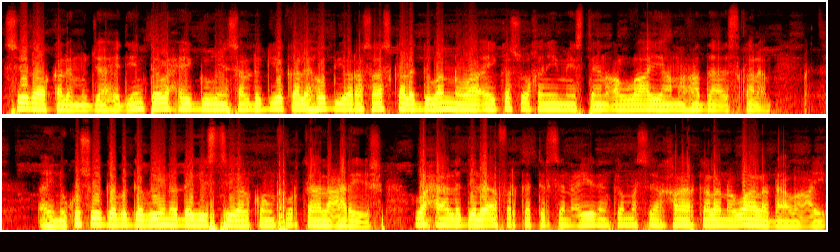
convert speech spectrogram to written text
Sidoo kale mujaahidiinta waxay gubeen saldhigyo kale hub iyo rasaas kala duwanna waa ay ka soo khaniimaysteen allah ayaa mahadda iskale aynu ku soo gabagabayno dhegaystayaal koonfurta alcariish. Waxaa la dilay afar ka tirsan ciidanka masir qaar kalena waa la dhaawacay.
